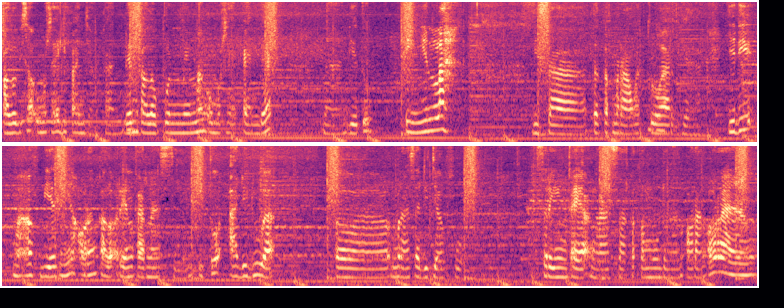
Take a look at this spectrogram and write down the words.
kalau bisa umur saya dipanjangkan. Dan kalaupun memang umur saya pendek nah dia tuh inginlah bisa tetap merawat keluarga. Jadi maaf biasanya orang kalau reinkarnasi itu ada dua e, merasa dijavu sering kayak ngerasa ketemu dengan orang-orang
